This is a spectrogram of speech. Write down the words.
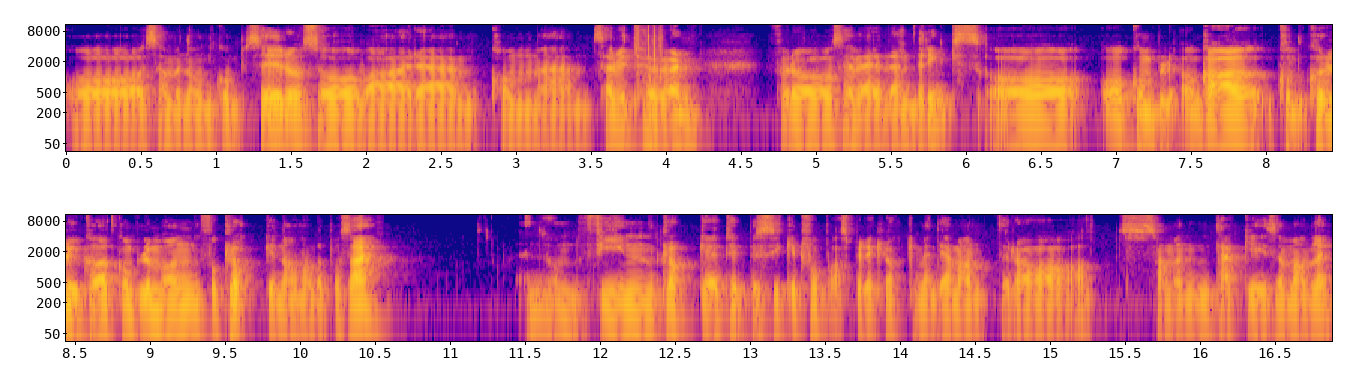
sammen med noen kompiser. Og så var, kom servitøren for å servere dem drinks, og, og, og ga Korluka et kompliment for klokken han hadde på seg. En sånn fin klokke, typisk sikkert fotballspillerklokke med diamanter og alt sammen tacky som vanlig.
